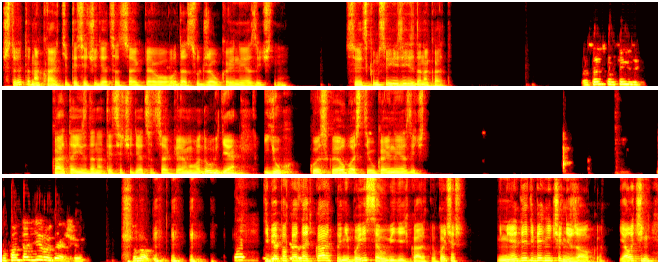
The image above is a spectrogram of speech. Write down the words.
Что это на карте 1941 года суджа украиноязычная? В Советском Союзе издана карта. На Советском Союзе. Карта издана в 1941 году, где юг Курской области украиноязычный. Ну, фантазируй дальше, сынок. Тебе показать карту? Не боишься увидеть карту? Хочешь? И Мне для тебя ничего не жалко. Я очень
